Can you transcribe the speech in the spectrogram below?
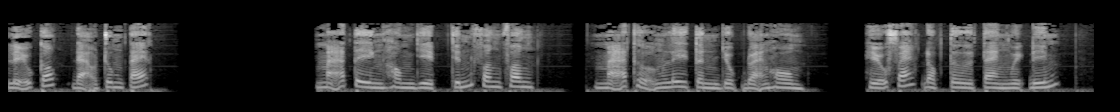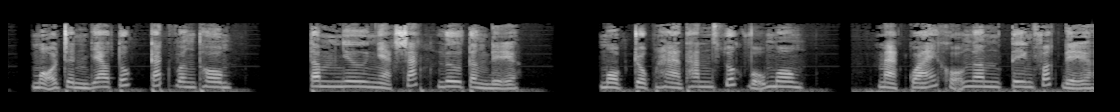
liễu cốc đạo trung tác. Mã tiền hồng diệp chính phân phân, mã thượng ly tình dục đoạn hồn, hiểu phát độc từ tàn nguyệt điếm, mộ trình giao túc cách vân thôn, tâm như nhạc sắc lưu tần địa, một trục hà thanh xuất vũ môn, mạc quái khổ ngâm tiên phất địa,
